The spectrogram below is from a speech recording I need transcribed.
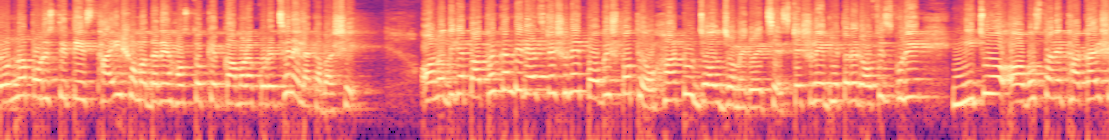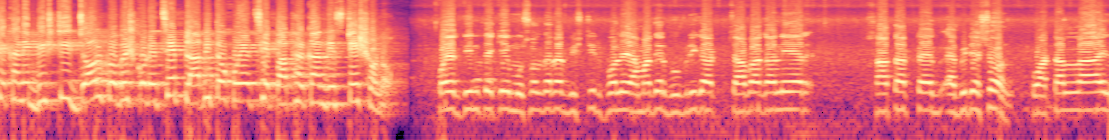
বন্যা পরিস্থিতির স্থায়ী সমাধানের হস্তক্ষেপ কামনা করেছেন এলাকাবাসী। অন্যদিকে পাথারকান্দি রেল স্টেশনের প্রবেশ পথেও হাঁটু জল জমে রয়েছে। স্টেশনের ভেতরের অফিসগুলি নিচু অবস্থানে থাকায় সেখানে বৃষ্টির জল প্রবেশ করেছে, প্লাবিত হয়েছে পাথারকান্দি স্টেশনও। কয়েকদিন থেকে মুসলধারার বৃষ্টির ফলে আমাদের বুবরিঘাট চা বাগানের সাত আটটা অ্যাবিটেশন কোয়ার্টার লাইন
